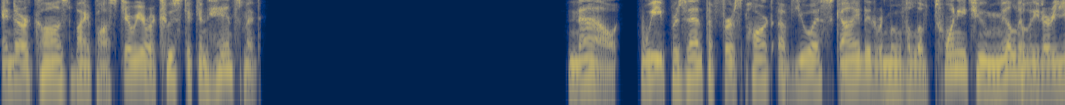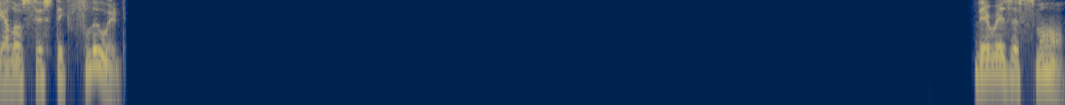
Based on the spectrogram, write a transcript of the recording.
and are caused by posterior acoustic enhancement. Now, we present the first part of US guided removal of 22 milliliter yellow cystic fluid. There is a small,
